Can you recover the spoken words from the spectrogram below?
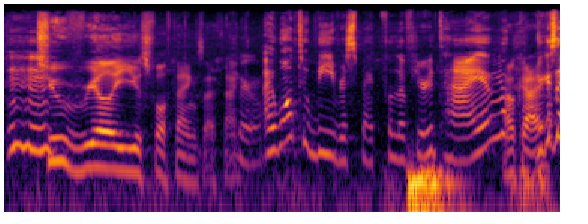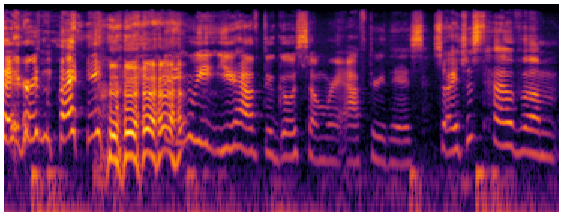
Two really useful things, I think. True. I want to be respectful of your time. Okay. Because I heard my. I think we, you have to go somewhere after this. So I just have um,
